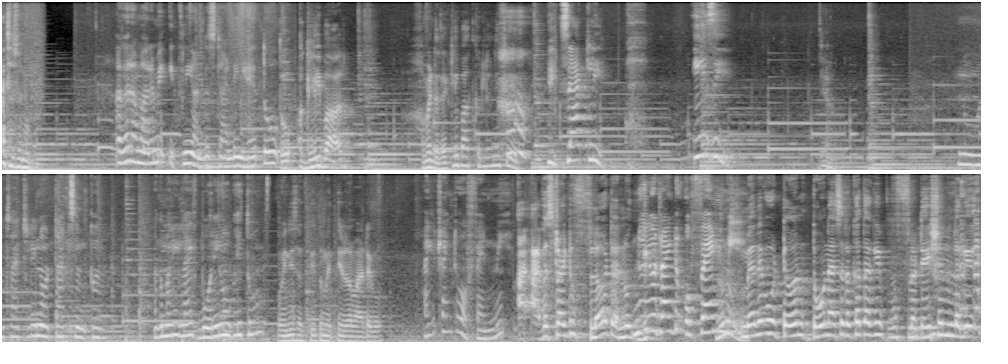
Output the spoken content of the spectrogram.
अच्छा सुनो। अगर हमारे में इतनी अंडरस्टैंडिंग है तो तो अगली बार हमें डायरेक्टली बात कर लेनी चाहिए। Exactly easy no it's actually not that simple अगर हमारी लाइफ बोरिंग हो गई तो? हो ही नहीं सकती तुम इतनी ड्रामेटिक हो। Are you trying to offend me I, I was trying to flirt and no you are trying to offend No, no, me मैंने वो टर्न टोन ऐसे रखा था कि वो फ्लटेशन लगे।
